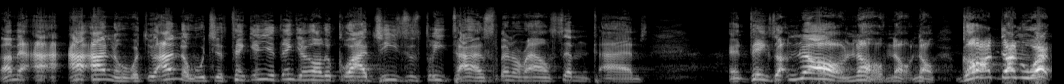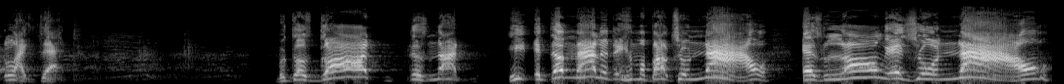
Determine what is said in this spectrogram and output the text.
I mean, I, I, I, know what you I know what you're thinking. You're thinking, oh, look why Jesus three times, spent around seven times, and things are no, no, no, no. God doesn't work like that. Because God does not, he, it doesn't matter to him about your now as long as your now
